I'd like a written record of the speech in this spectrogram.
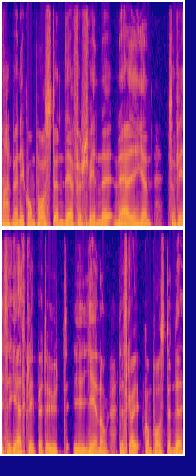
Nej. Men i komposten, där försvinner näringen som finns i gräsklippet ut genom, det ska, komposten det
